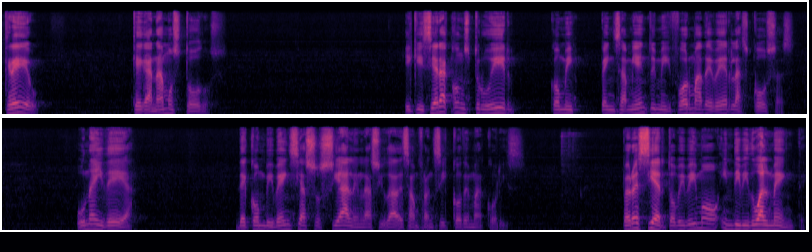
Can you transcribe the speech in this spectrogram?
creo que ganamos todos y quisiera construir con mi pensamiento y mi forma de ver las cosas una idea de convivencia social en la ciudad de San Francisco de Macorís. Pero es cierto, vivimos individualmente.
